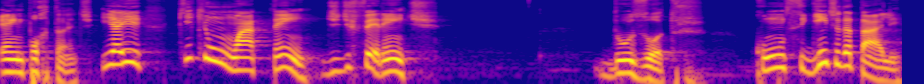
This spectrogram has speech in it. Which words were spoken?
é importante. E aí, que, que um A tem de diferente dos outros? Com o seguinte detalhe:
